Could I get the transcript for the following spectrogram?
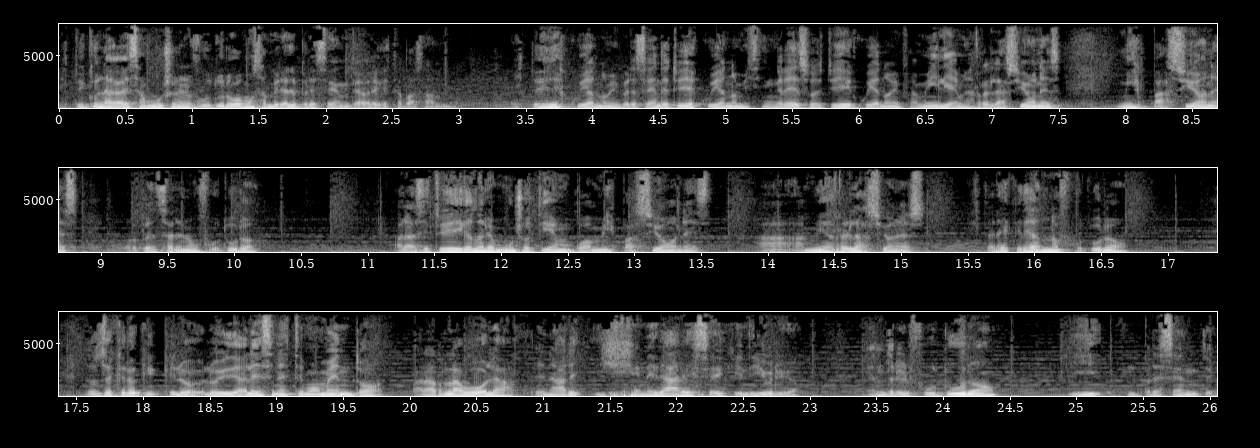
estoy con la cabeza mucho en el futuro, vamos a mirar el presente a ver qué está pasando. Estoy descuidando mi presente, estoy descuidando mis ingresos, estoy descuidando mi familia, mis relaciones, mis pasiones por pensar en un futuro. Ahora, si estoy dedicándole mucho tiempo a mis pasiones, a, mis relaciones, ¿estaré creando futuro? Entonces creo que, lo, ideal es en este momento parar la bola, frenar y generar ese equilibrio entre el futuro y el presente.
